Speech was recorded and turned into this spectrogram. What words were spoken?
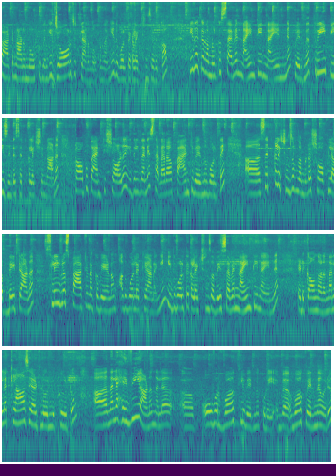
പാറ്റേൺ ആണ് നോക്കുന്നതെങ്കിൽ ജോർജറ്റിലാണ് നോക്കുന്നതെങ്കിൽ ഇതുപോലത്തെ കളക്ഷൻസ് എടുക്കാം. ഇതൊക്കെ നമുക്ക് സെവൻ നയന്റി നയനിന് വരുന്ന ത്രീ പീസിന്റെ സെറ്റ് കളക്ഷനാണ് ടോപ്പ് പാന്റ് ഷോൾ ഇതിൽ തന്നെ സഡറ പാന്റ് വരുന്ന പോലത്തെ സെറ്റ് കളക്ഷൻസും നമ്മുടെ ഷോപ്പിൽ അപ്ഡേറ്റ് ആണ്. സ്ലീവ്ലെസ് പാറ്റേൺ ഒക്കെ വേണം. അതുപോലെയൊക്കെ ആണെങ്കിൽ ഇതുപോലത്തെ കളക്ഷൻസ് അതേ സെവൻ നയന്റി നയനിന് എടുക്കാവുന്നതാണ്. നല്ല ക്ലാസ് ആയിട്ടുള്ള ഒരു ലുക്ക് കിട്ടും. നല്ല ഹെവിയാണ് ആണ് നല്ല ഓവർ വർക്കിൽ വരുന്ന കുടി വർക്ക് വരുന്ന ഒരു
